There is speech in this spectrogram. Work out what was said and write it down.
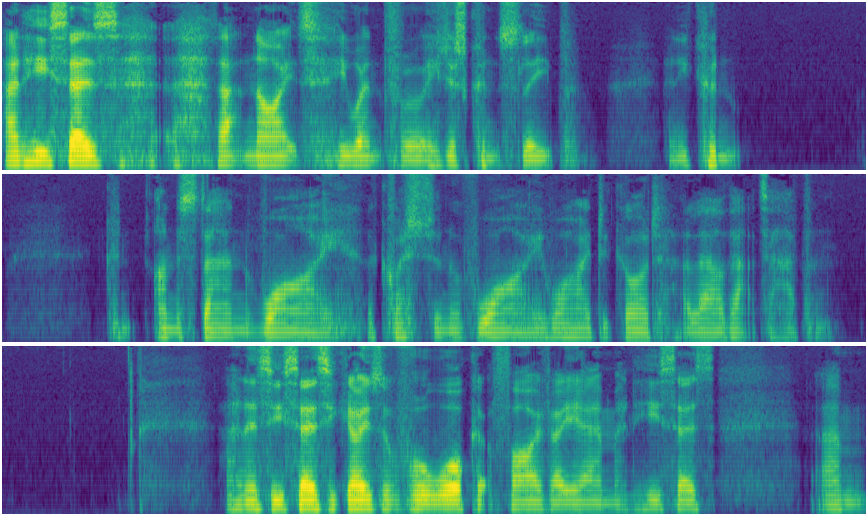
And he says that night he went for, he just couldn't sleep and he couldn't, couldn't understand why, the question of why. Why did God allow that to happen? And as he says, he goes for a walk at 5 a.m. and he says, um,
